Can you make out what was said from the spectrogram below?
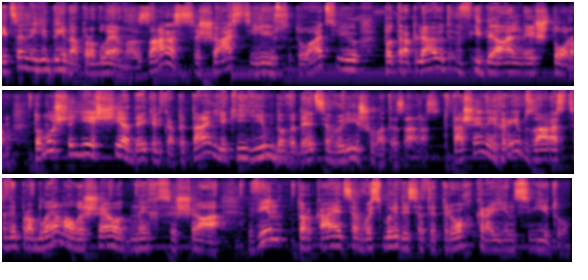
І це не єдина проблема. Зараз США з цією ситуацією потрапляють в ідеальний шторм, тому що є ще декілька питань, які їм доведеться вирішувати зараз. Пташиний грип зараз це не проблема лише одних США. Він торкається 83 країн світу.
